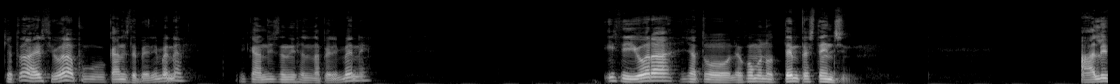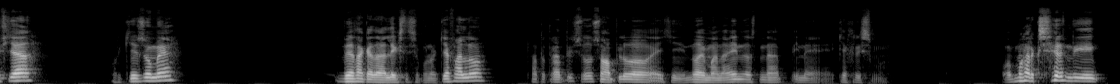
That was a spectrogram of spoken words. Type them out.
Και τώρα ήρθε η ώρα που κανείς δεν περίμενε ή κανείς δεν ήθελε να περιμένει. Ήρθε η ώρα για το λεγόμενο Tempest Engine. Αλήθεια, ορκίζομαι, δεν θα καταλήξετε σε πονοκέφαλο, θα το κρατήσω όσο απλό έχει νόημα να είναι ώστε να είναι και χρήσιμο. Ο Μάρκ Σέρντι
